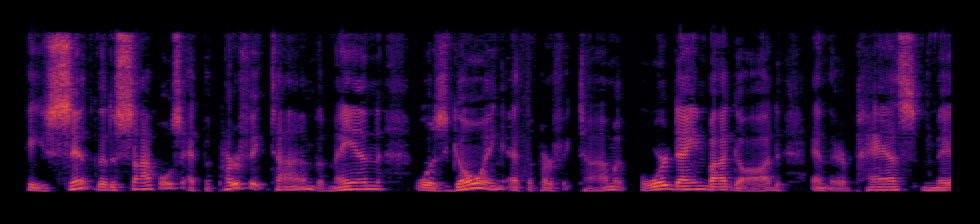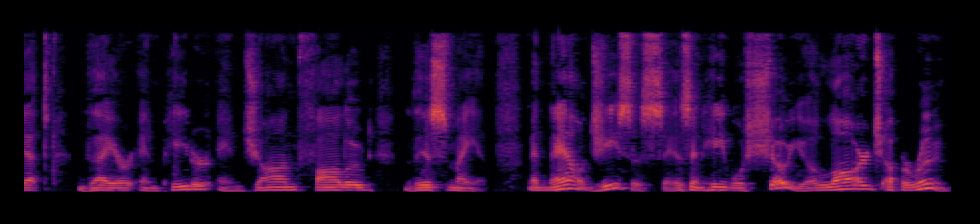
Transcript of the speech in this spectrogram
He sent the disciples at the perfect time. The man was going at the perfect time, ordained by God, and their paths met there, and Peter and John followed this man. And now Jesus says, and he will show you a large upper room.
